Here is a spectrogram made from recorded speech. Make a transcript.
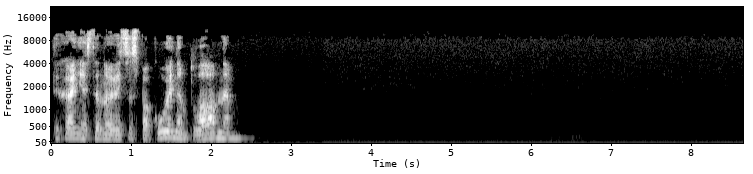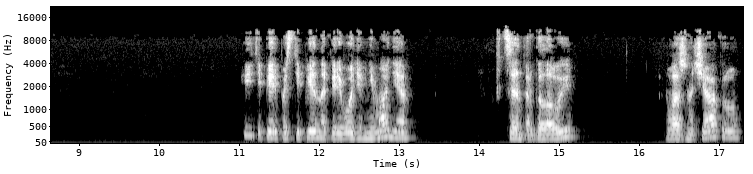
Дыхание становится спокойным, плавным. И теперь постепенно переводим внимание в центр головы, в чакру.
